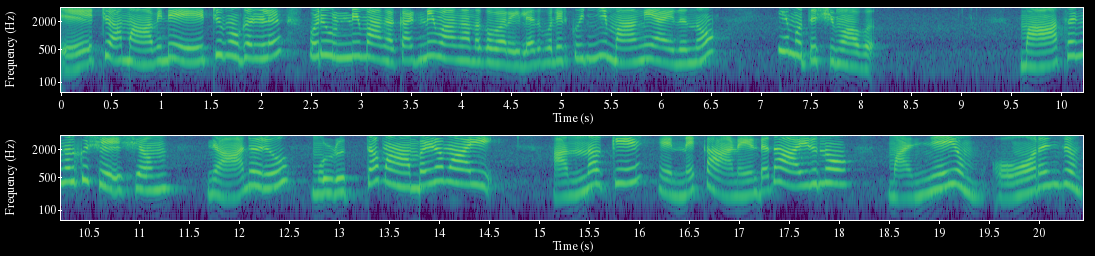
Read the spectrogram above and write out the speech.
ഏറ്റവും ആ മാവിന്റെ ഏറ്റവും മുകളിൽ ഒരു ഉണ്ണിമാങ്ങ കണ്ണിമാങ്ങ എന്നൊക്കെ പറയില്ലേ? അതുപോലെ ഒരു കുഞ്ഞി മാങ്ങയായിരുന്നു ഈ മുത്തശ്ശി മാവ്. മാസങ്ങൾക്ക് ശേഷം ഞാനൊരു മുഴുത്ത മാമ്പഴമായി. അന്നൊക്കെ എന്നെ കാണേണ്ടതായിരുന്നു. മഞ്ഞയും ഓറഞ്ചും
